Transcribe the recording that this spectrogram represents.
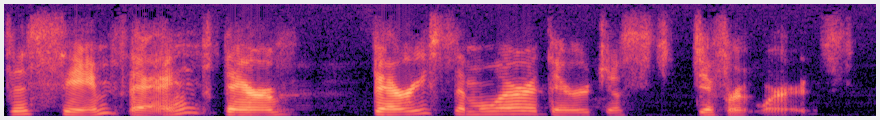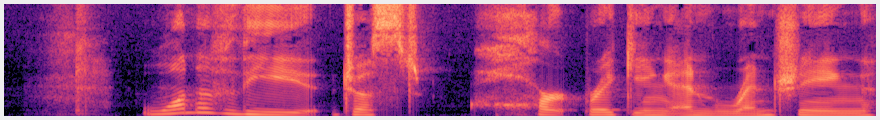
the same thing. They're very similar. They're just different words. One of the just heartbreaking and wrenching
